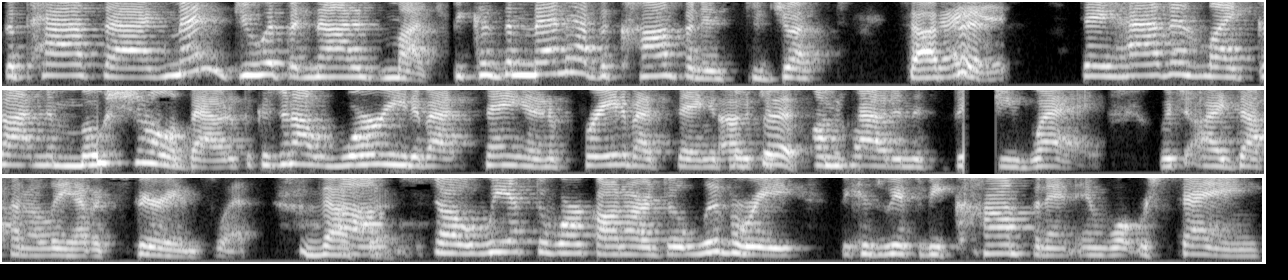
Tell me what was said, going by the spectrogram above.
the pass ag, men do it, but not as much because the men have the confidence to just that's say it. it they haven't like gotten emotional about it because they're not worried about saying it and afraid about saying it. That's so it just it. comes out in this bitchy way, which I definitely have experience with. That's um. So we have to work on our delivery because we have to be confident in what we're saying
